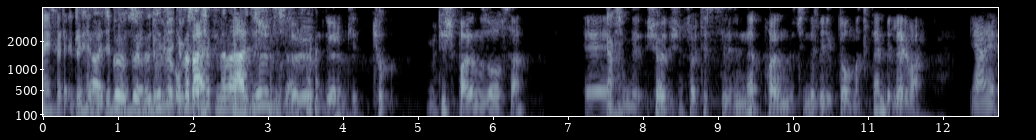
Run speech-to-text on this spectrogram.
Neyse Re- Re- Ya Recep dövecek o kadar Ben çok merak sadece ediyorum şunu ki soruyorum. Diyorum ki çok müthiş paranız olsa e, şimdi şöyle düşün. Sonuçta sizinle paranız içinde birlikte olmak isteyen birileri var. Yani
